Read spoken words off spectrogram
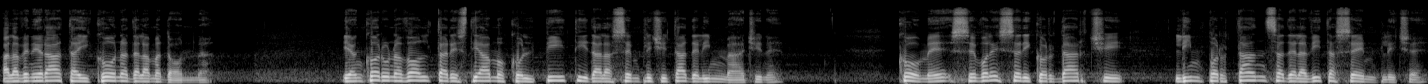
alla venerata icona della Madonna e ancora una volta restiamo colpiti dalla semplicità dell'immagine, come se volesse ricordarci l'importanza della vita semplice,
